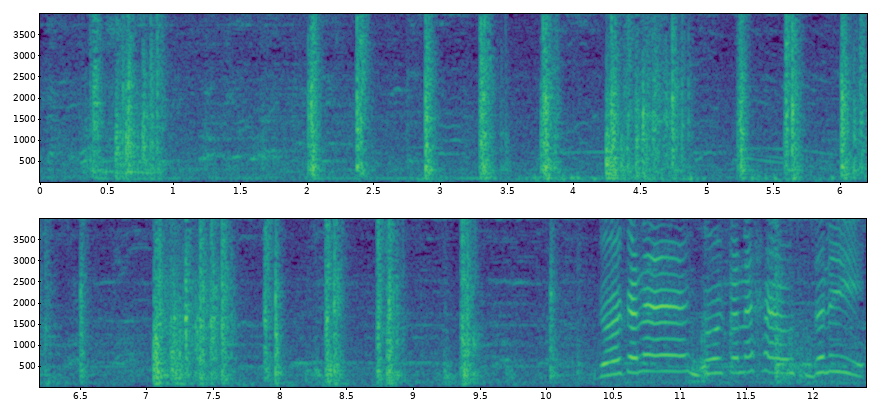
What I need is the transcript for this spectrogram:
Gawa ka na! Gawa ka na house! Dali!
